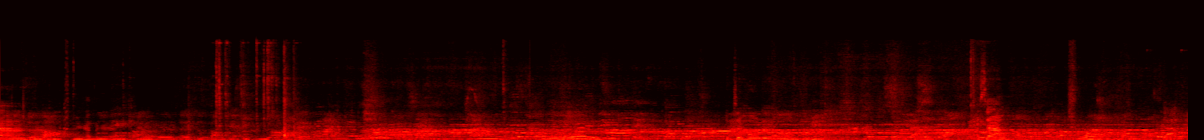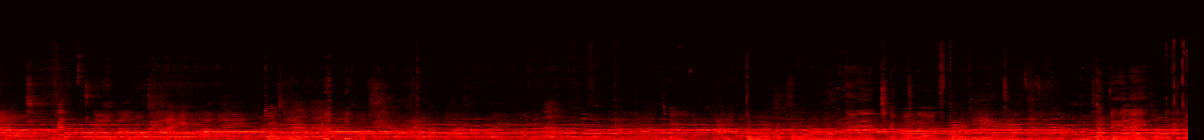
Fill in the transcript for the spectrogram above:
啊，你看那个眼睛。哎，整好了。啥？出来。啥？看。转进去。对。就外面种。好，了，干净。你看，这个。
